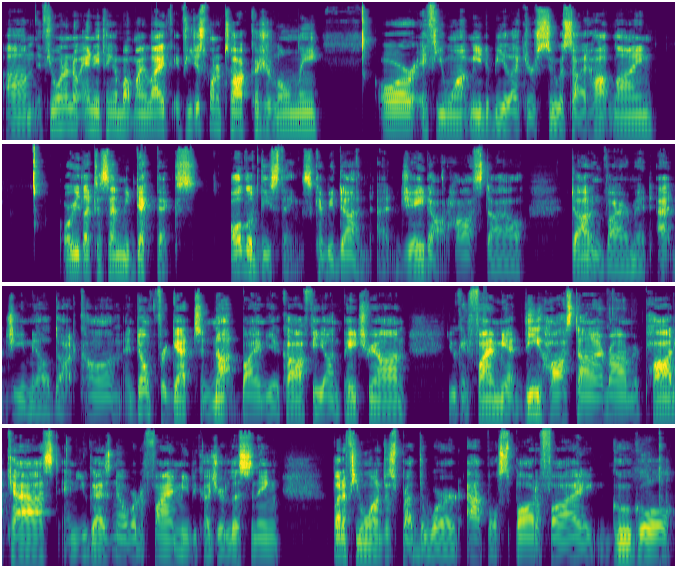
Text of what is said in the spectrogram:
um, if you want to know anything about my life, if you just want to talk because you're lonely, or if you want me to be like your suicide hotline, or you'd like to send me dick pics, all of these things can be done at j.hostile.environment at gmail.com. And don't forget to not buy me a coffee on Patreon. You can find me at the Hostile Environment Podcast, and you guys know where to find me because you're listening. But if you want to spread the word, Apple, Spotify, Google,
